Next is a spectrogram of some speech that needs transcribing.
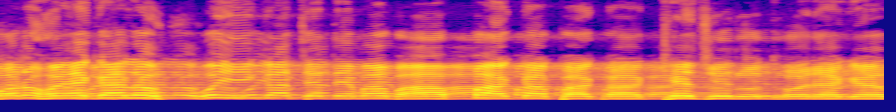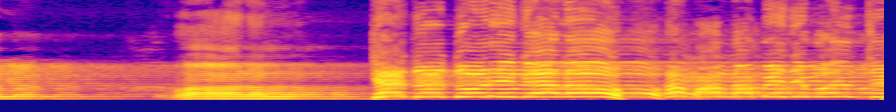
বড় হয়ে গেল, ওই গাছেতে বাবা পাকা পাকা খেজুর ধরে গেল। খেজুর গেল? আমার নবীজি বলছে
